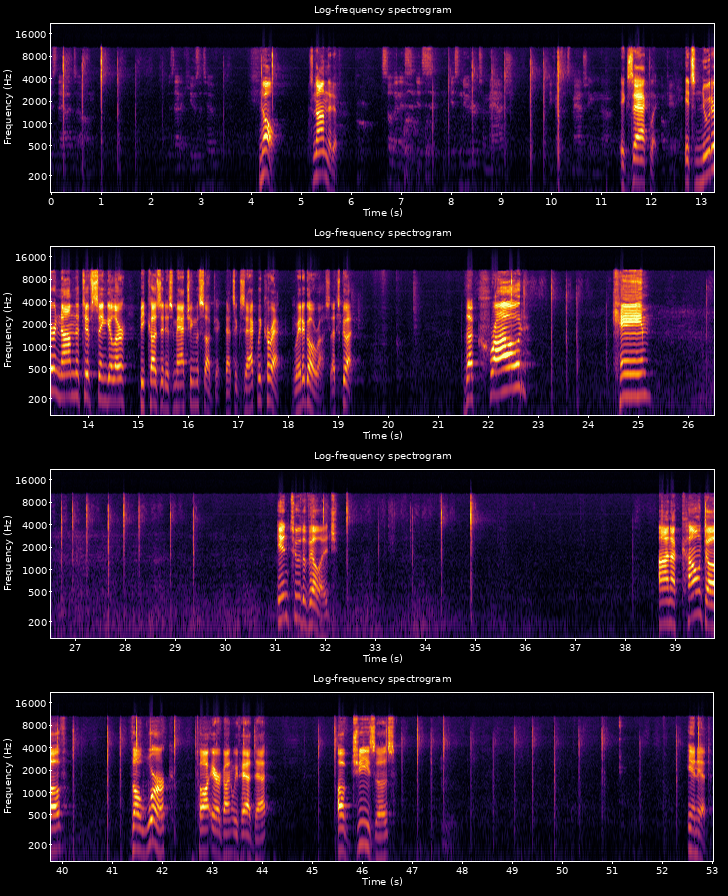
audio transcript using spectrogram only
Is that, um, is that accusative? No, it's nominative. So then it's, it's, it's neuter to match because it's matching the, Exactly. okay. It's neuter nominative singular because it is matching the subject. That's exactly correct. Way to go, Russ. That's good. The crowd came into the village on account of the work, ta ergon, we've had that, of Jesus in it.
